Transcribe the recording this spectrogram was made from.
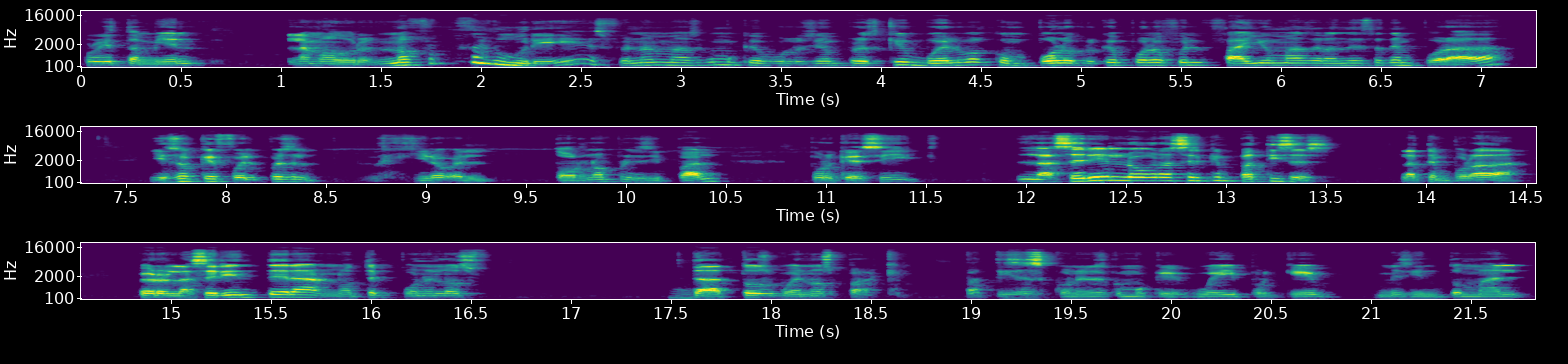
Porque también la madurez. No fue madurez, fue nada más como que evolución. Pero es que vuelvo con Polo. Creo que Polo fue el fallo más grande de esta temporada. Y eso que fue el, pues, el giro, el torno principal. Porque sí, la serie logra hacer que empatices la temporada. Pero la serie entera no te pone los datos buenos para que empatices con él. Es como que, güey, ¿por qué me siento mal?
